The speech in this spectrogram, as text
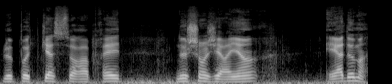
Le podcast sera prêt. Ne changez rien et à demain.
